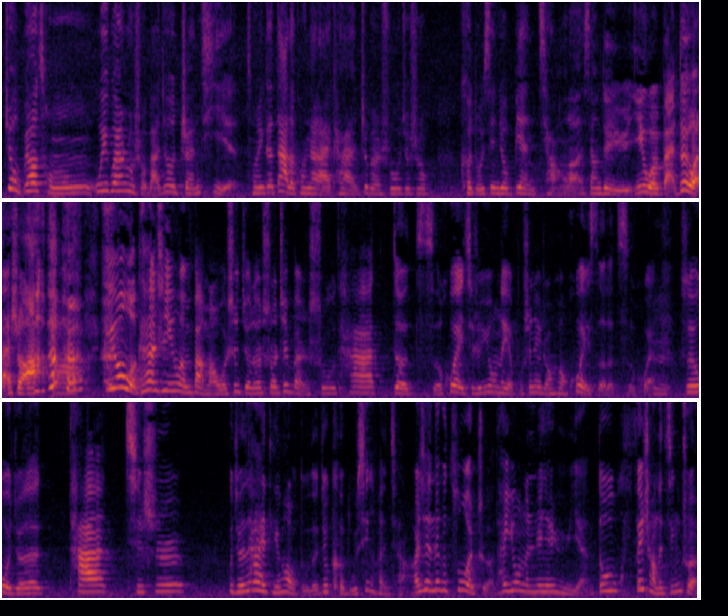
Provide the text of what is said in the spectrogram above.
就不要从微观入手吧，就整体从一个大的框架来看，这本书就是可读性就变强了，相对于英文版对我来说啊，因为我看的是英文版嘛，我是觉得说这本书它的词汇其实用的也不是那种很晦涩的词汇，所以我觉得它其实。我觉得它还挺好读的，就可读性很强，而且那个作者他用的那些语言都非常的精准，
